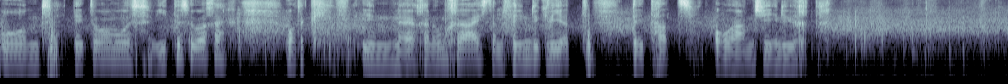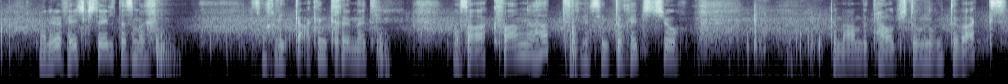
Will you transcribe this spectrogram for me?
Und dort, wo man muss weitersuchen oder im näheren Umkreis dann fündig wird, dort hat es orange Leuchter. Wir haben festgestellt, dass wir so ein bisschen gegenkommen, was angefangen hat. Wir sind doch jetzt schon etwa anderthalb Stunden unterwegs.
